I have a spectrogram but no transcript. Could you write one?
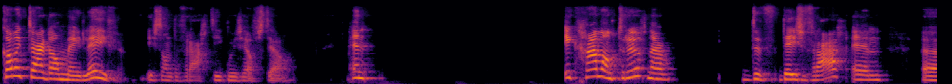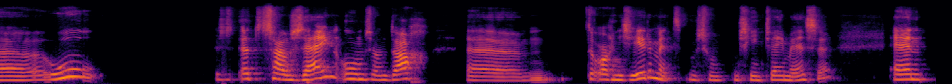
kan ik daar dan mee leven? Is dan de vraag die ik mezelf stel. En ik ga dan terug naar de, deze vraag en uh, hoe het zou zijn om zo'n dag uh, te organiseren met misschien, misschien twee mensen. En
